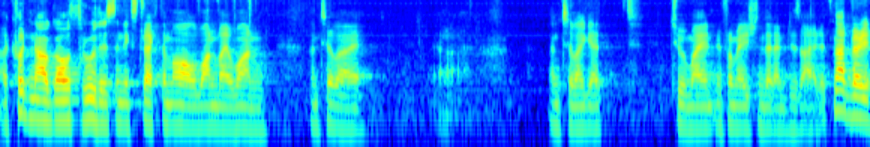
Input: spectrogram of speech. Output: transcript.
I could now go through this and extract them all one by one until I, uh, until I get to my information that I'm desired. It's not very,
